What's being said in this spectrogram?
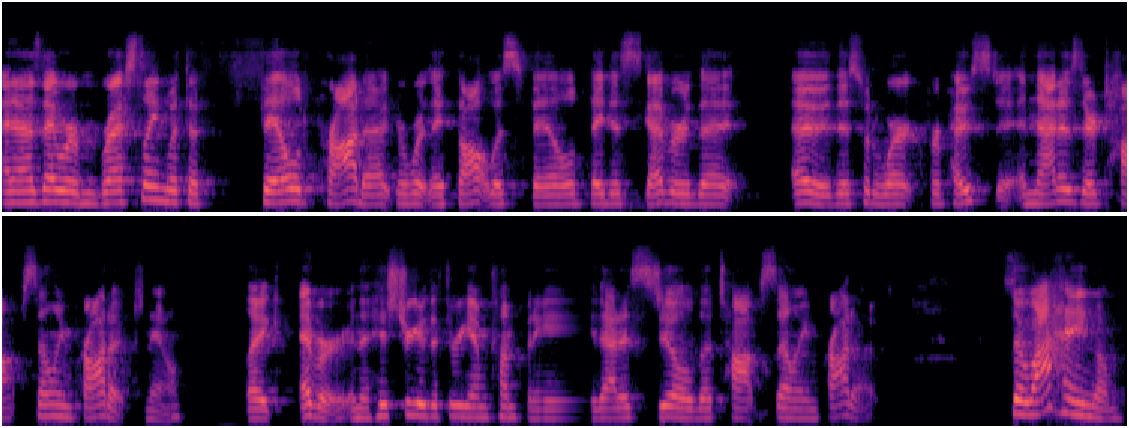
And as they were wrestling with a failed product or what they thought was failed, they discovered that oh, this would work for Post-it, and that is their top selling product now. Like ever in the history of the 3M company, that is still the top selling product. So I hang them.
